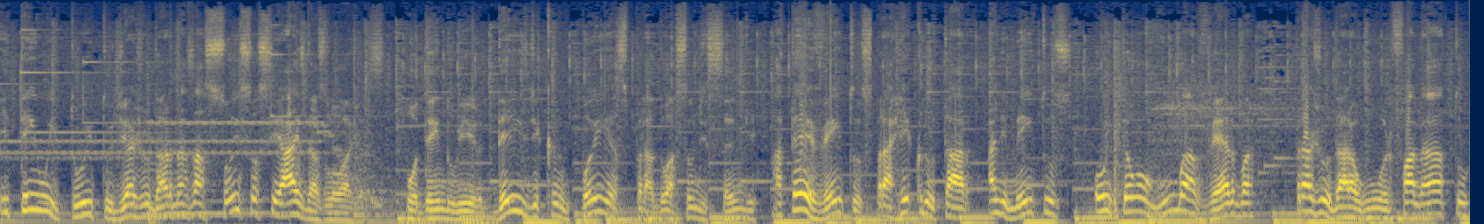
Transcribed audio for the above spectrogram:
e têm o intuito de ajudar nas ações sociais das lojas, podendo ir desde campanhas para doação de sangue até eventos para recrutar alimentos ou então alguma verba para ajudar algum orfanato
